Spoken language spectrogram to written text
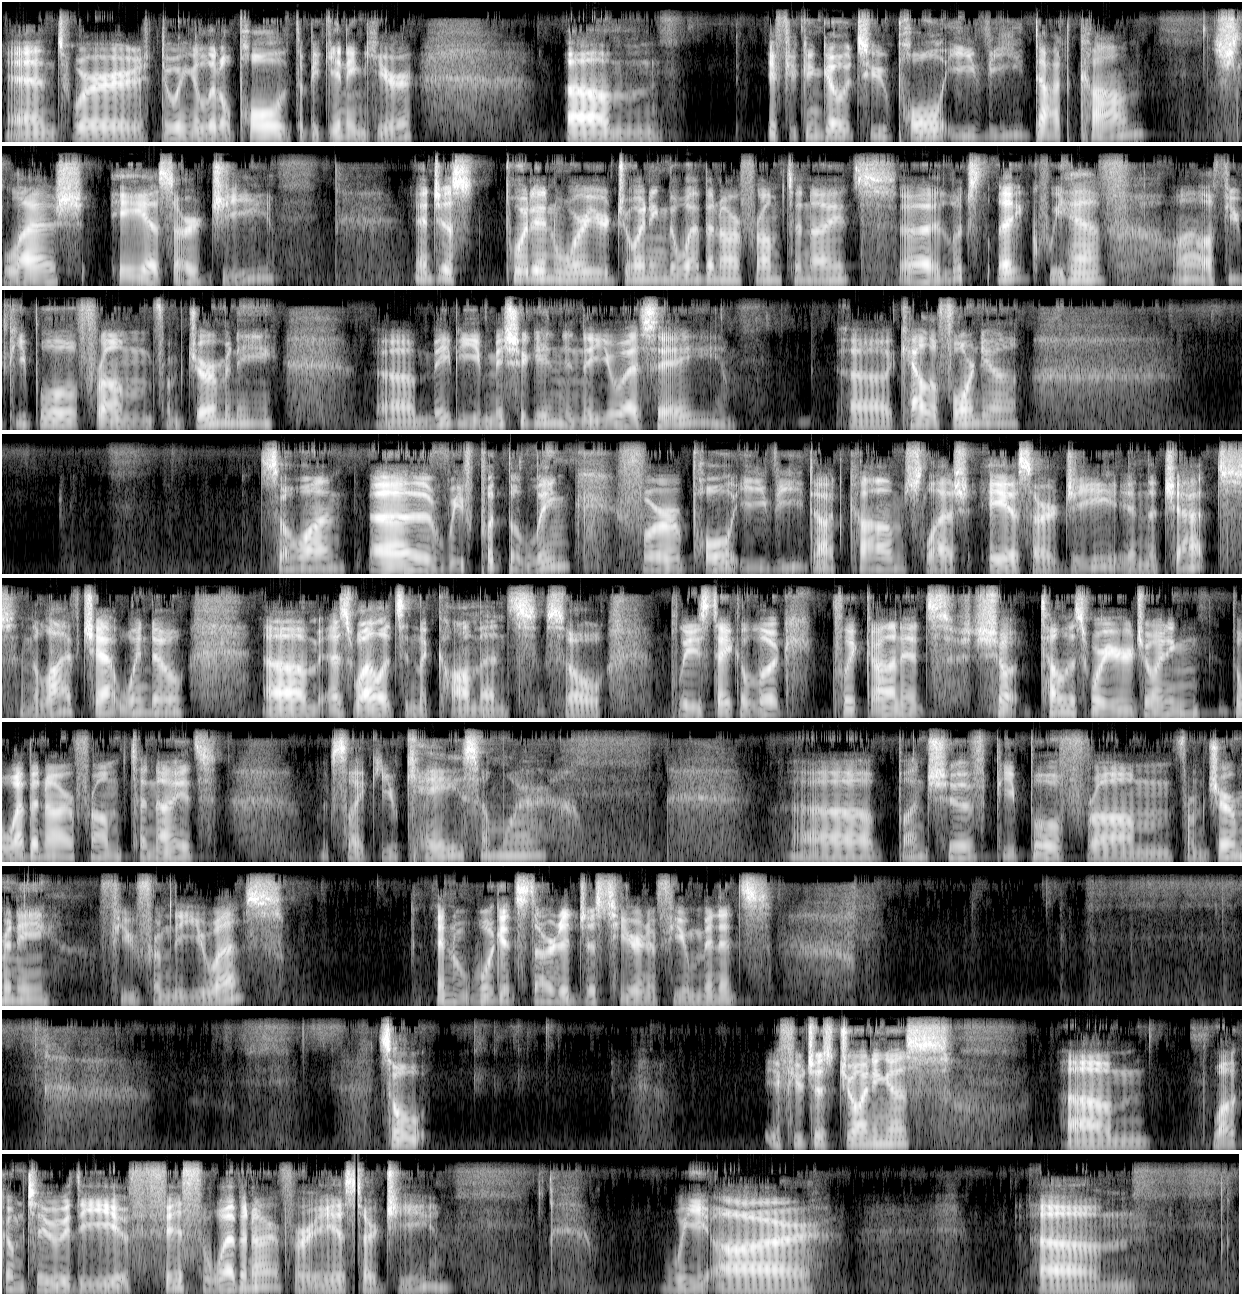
And we're doing a little poll at the beginning here. Um, if you can go to pollev.com slash ASRG and just put in where you're joining the webinar from tonight. Uh, it looks like we have well, a few people from from Germany, uh, maybe Michigan in the USA, uh, California, so on. Uh, we've put the link for pollev.com slash ASRG in the chat, in the live chat window, um, as well it's in the comments. So please take a look, click on it, show, tell us where you're joining the webinar from tonight. Looks like UK somewhere. A bunch of people from from Germany, a few from the US. And we'll get started just here in a few minutes. So if you're just joining us, um, Welcome to the fifth webinar for ASRG. We are, um,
